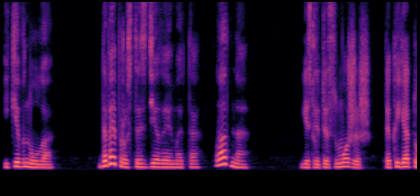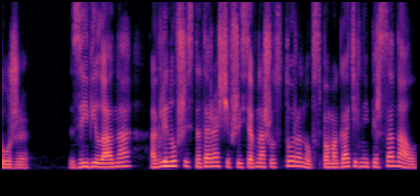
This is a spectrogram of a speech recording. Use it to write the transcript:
и кивнула. «Давай просто сделаем это, ладно?» «Если ты сможешь, так и я тоже», — заявила она, оглянувшись на таращившийся в нашу сторону вспомогательный персонал.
